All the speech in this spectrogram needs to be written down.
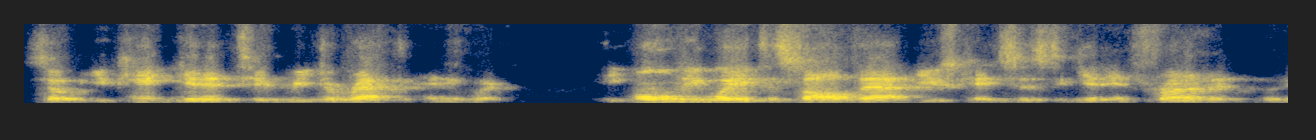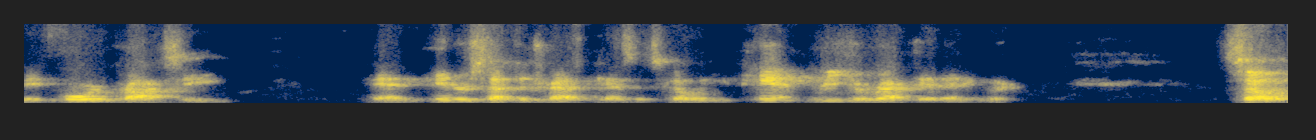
So you can't get it to redirect anywhere. The only way to solve that use case is to get in front of it with a forward proxy and intercept the traffic as it's going. You can't redirect it anywhere. So,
